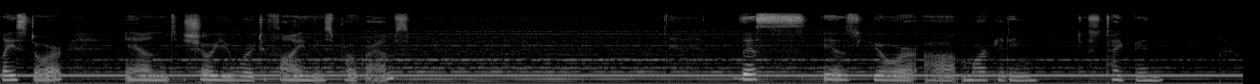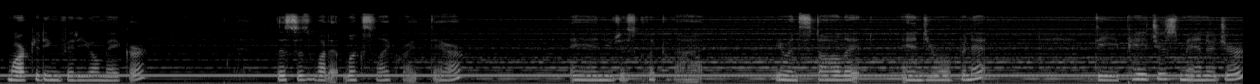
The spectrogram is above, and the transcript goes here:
Play Store and show you where to find these programs. This is your uh, marketing, just type in marketing video maker. This is what it looks like right there. And you just click that, you install it, and you open it. The Pages Manager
